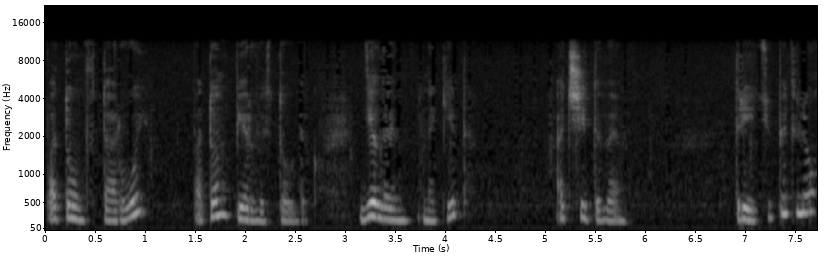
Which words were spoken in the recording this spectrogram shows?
потом второй, потом первый столбик. Делаем накид, отсчитываем третью петлю,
